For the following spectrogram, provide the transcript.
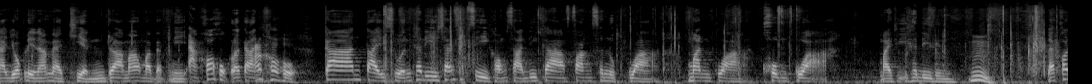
นายกเลยนะแหมเขียนดราม่าออกมาแบบนี้อะข้อ6แล้วกัน อะข้อหกการไต่สวนคดีชั้น 14 ของศาลฎีกาฟังสนุกกว่า มันกว่า คมกว่า หมายถึงอีกคดีหนึ่ง อืม และข้อ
